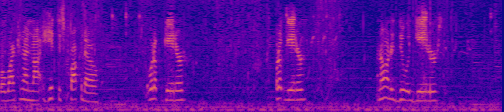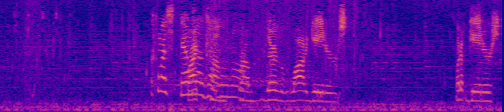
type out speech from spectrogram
But why can I not hit this crocodile? What up, Gator? What up, Gator? I know how to deal with gators. Look at my Where stamina I come from, there's a lot of gators. What up, gators?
